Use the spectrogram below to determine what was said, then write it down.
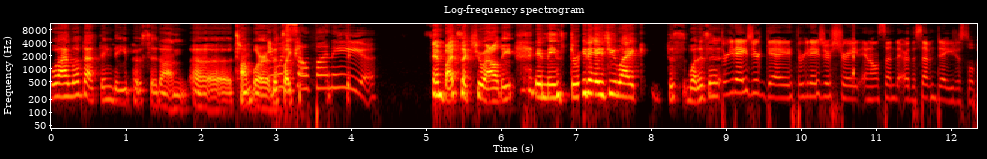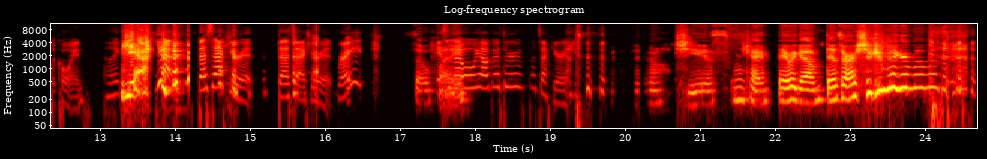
well, I love that thing that you posted on uh, Tumblr. It that's was like so funny. And bisexuality. It means three days you like this. What is it? Three days you're gay, three days you're straight, and on Sunday or the seventh day you just flip a coin. Like, Yeah, yeah, that's accurate. That's accurate, right? So funny. Isn't that what we all go through? That's accurate. Jeez. Okay, there we go. Those are our sugar baker moments.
